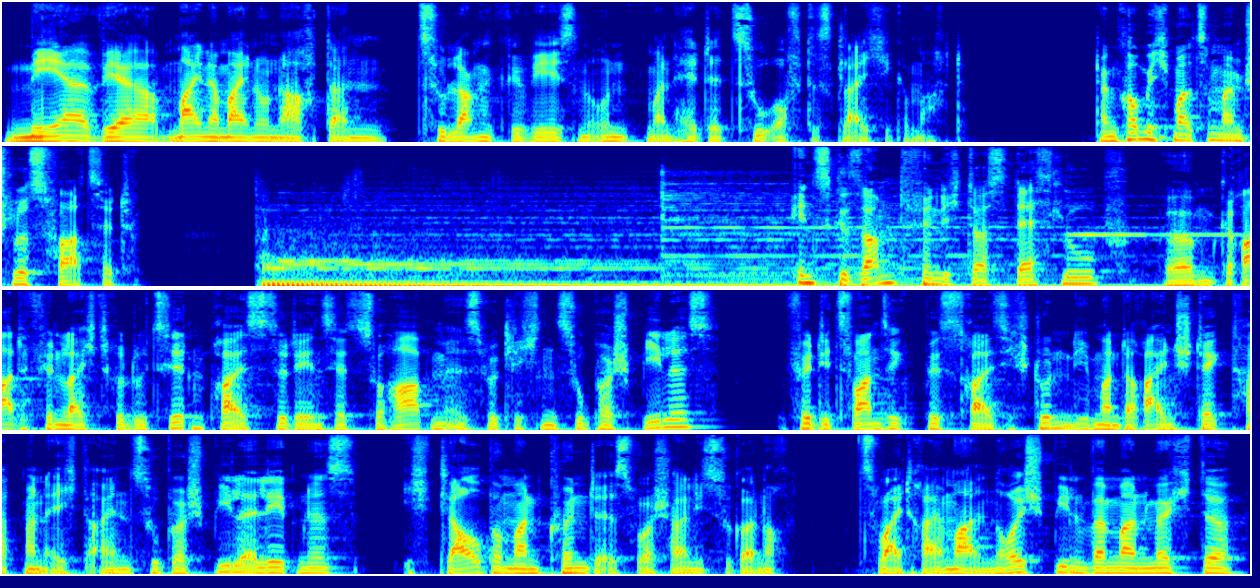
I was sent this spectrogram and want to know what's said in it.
Mehr wäre meiner Meinung nach dann zu lange gewesen und man hätte zu oft das gleiche gemacht. Dann komme ich mal zu meinem Schlussfazit. Insgesamt finde ich, dass Deathloop ähm, gerade für einen leicht reduzierten Preis, zu dem es jetzt zu haben ist, wirklich ein super Spiel ist. Für die 20 bis 30 Stunden, die man da reinsteckt, hat man echt ein super Spielerlebnis. Ich glaube, man könnte es wahrscheinlich sogar noch zwei, dreimal neu spielen, wenn man möchte.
